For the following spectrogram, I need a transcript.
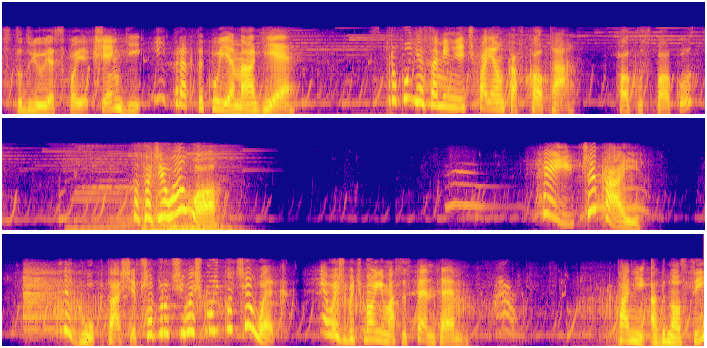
studiuje swoje księgi i praktykuje magię. Spróbuję zamienić pająka w kota. Hokus pokus. To zadziałało! Hej, czekaj! Ty, głuptasie, przewróciłeś mój kociołek! Miałeś być moim asystentem. Pani Agnosi?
